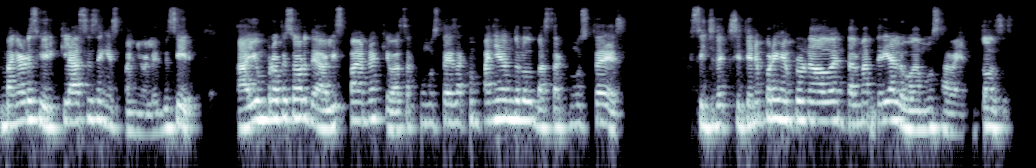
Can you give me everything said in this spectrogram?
van a recibir clases en español. Es decir, hay un profesor de habla hispana que va a estar con ustedes acompañándolos, va a estar con ustedes. Si, si tienen, por ejemplo, una duda en tal material, lo vamos a ver. Entonces,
